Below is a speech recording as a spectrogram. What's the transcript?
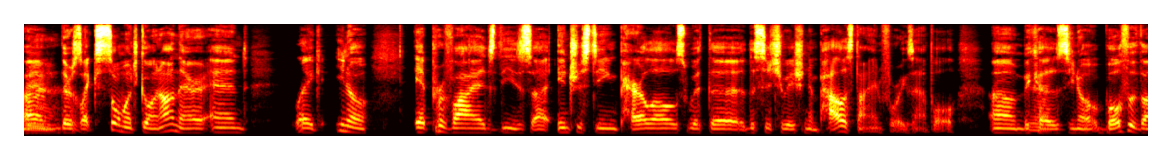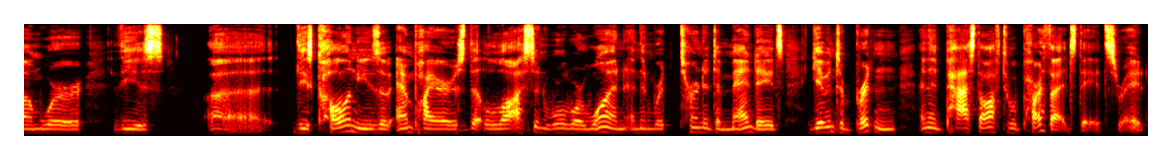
um, Yeah. there's like so much going on there, and like you know, it provides these uh, interesting parallels with the the situation in Palestine, for example, um, because you know both of them were these uh, these colonies of empires that lost in World War One and then were turned into mandates given to Britain and then passed off to apartheid states, right?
